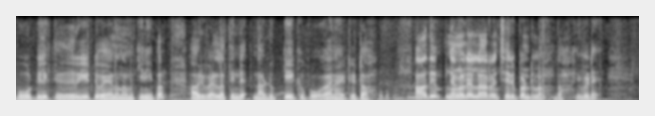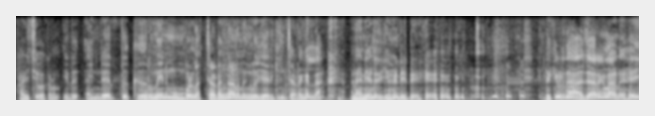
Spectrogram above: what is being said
ബോട്ടിൽ കയറിയിട്ട് വേണം നമുക്കിനിയിപ്പം ആ ഒരു വെള്ളത്തിന്റെ നടുക്കേക്ക് പോകാനായിട്ട് കേട്ടോ. ആദ്യം ഞങ്ങളുടെ എല്ലാവരുടെയും ചെരുപ്പുണ്ടല്ലോ ഇതാ ഇവിടെ അഴിച്ചു വെക്കണം. ഇത് അതിന്റെ അകത്ത് കയറുന്നതിന് മുമ്പുള്ള ചടങ്ങാണെന്ന് നിങ്ങൾ വിചാരിക്കും ചടങ്ങല്ല നനയാണ്ടിരിക്കാൻ വേണ്ടിയിട്ട്. ഇതൊക്കെ ഇവിടുത്തെ ആചാരങ്ങളാണ്. ഹൈ.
